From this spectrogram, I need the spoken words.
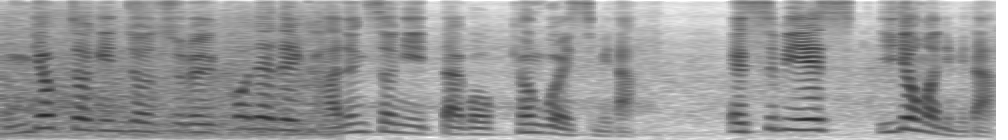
공격적인 전술을 꺼내들 가능성이 있다고 경고했습니다. SBS 이경원입니다.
